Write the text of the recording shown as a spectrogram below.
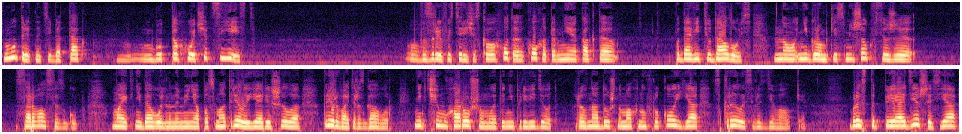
смотрит на тебя так, будто хочет съесть». Взрыв истерического хота, хохота мне как-то подавить удалось, но негромкий смешок все же сорвался с губ. Майк недовольно на меня посмотрел, и я решила прервать разговор. Ни к чему хорошему это не приведет. Равнодушно махнув рукой, я скрылась в раздевалке. Быстро переодевшись, я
